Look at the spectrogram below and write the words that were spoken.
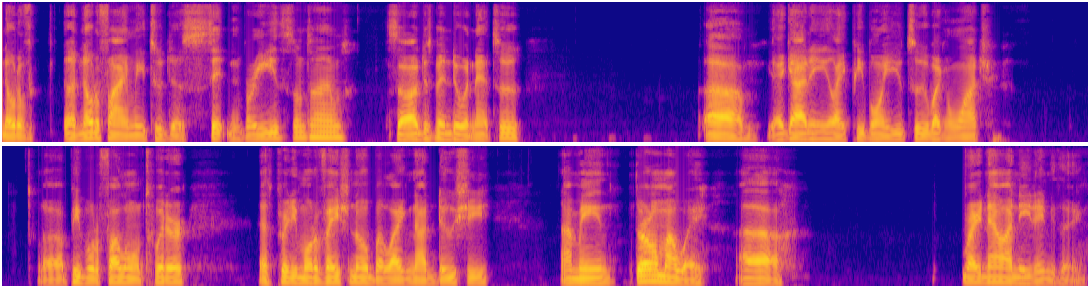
notif- uh, notifying me to just sit and breathe sometimes. So I've just been doing that too. Um, I got any like people on YouTube I can watch? Uh, people to follow on Twitter. That's pretty motivational, but like not douchey. I mean, they're on my way. Uh, right now I need anything,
